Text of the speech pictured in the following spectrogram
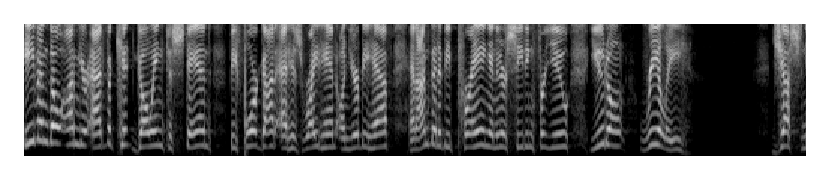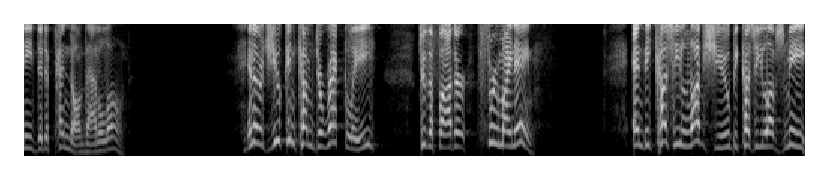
Even though I'm your advocate going to stand before God at his right hand on your behalf, and I'm going to be praying and interceding for you, you don't really just need to depend on that alone. In other words, you can come directly to the Father through my name. And because He loves you, because He loves me,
